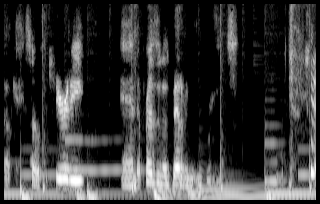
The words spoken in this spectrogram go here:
Okay, so security and the president is better than Uber Eats.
